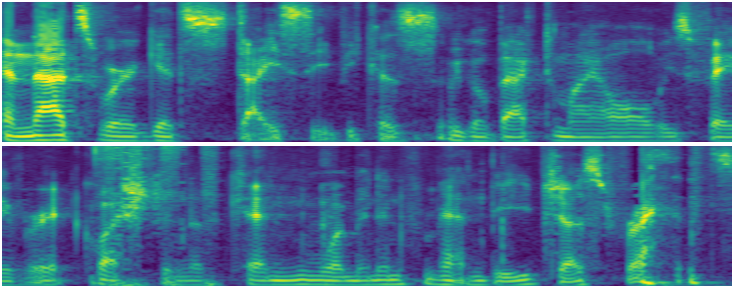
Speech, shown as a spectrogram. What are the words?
And that's where it gets dicey because we go back to my always favorite question of can women and men be just friends?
